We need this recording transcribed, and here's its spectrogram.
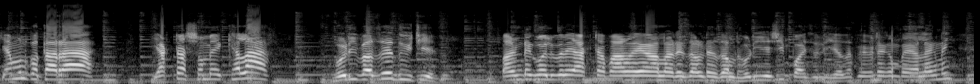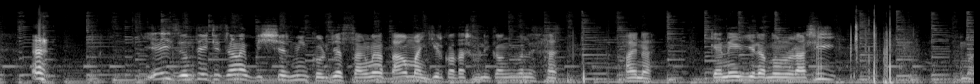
কেমন কথা রা? একটার সময় খেলা ঘড়ি বাজে দুইটি। পান্ডে গল বেড়ে একটা পার হয়ে আলা রেজাল্ট রেজাল্ট ধরি এসি পঁয়তাল্লিশ হাজার পেয়ে টাকা পাই আলাগ নাই। এই জন্য এটি জানা বিশ্বাস মি করবি চাং না তাও মাইকের কথা শুনি কম বলে হ্যাঁ হয় না। কেন এই যে রাত রাশি মা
